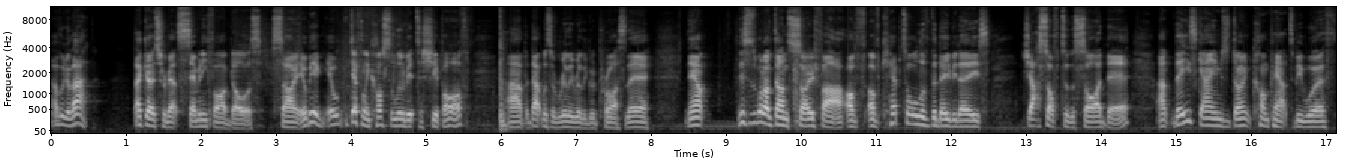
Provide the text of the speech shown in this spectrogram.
Have a look at that. That goes for about $75. So it'll be it'll definitely cost a little bit to ship off, uh, but that was a really, really good price there. Now, this is what I've done so far. I've, I've kept all of the DVDs just off to the side there. Um, these games don't comp out to be worth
